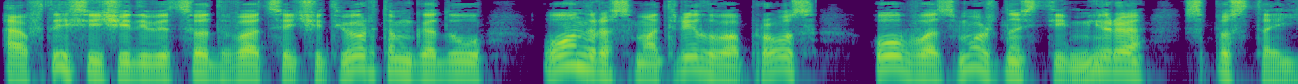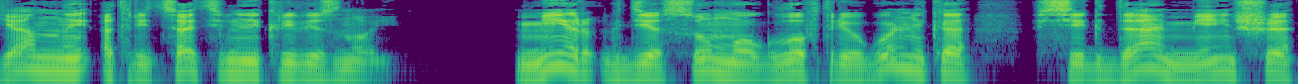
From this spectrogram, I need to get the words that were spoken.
а в 1924 году он рассмотрел вопрос о возможности мира с постоянной отрицательной кривизной. Мир, где сумма углов треугольника всегда меньше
